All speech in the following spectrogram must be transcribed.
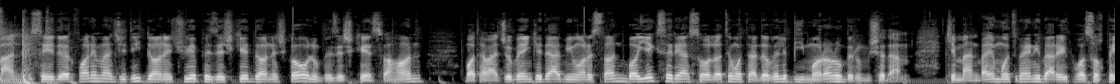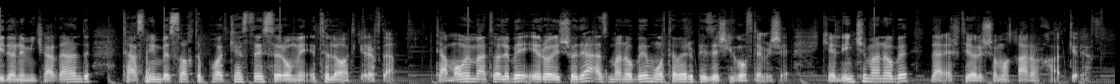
من سید ارفان مجیدی دانشجوی پزشکی دانشگاه علوم پزشکی اصفهان. با توجه به اینکه در بیمارستان با یک سری از سوالات متداول بیماران روبرو می شدم که منبع مطمئنی برای پاسخ پیدا نمی کردند تصمیم به ساخت پادکست سروم اطلاعات گرفتم. تمام مطالب ارائه شده از منابع معتبر پزشکی گفته میشه که لینک منابع در اختیار شما قرار خواهد گرفت.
